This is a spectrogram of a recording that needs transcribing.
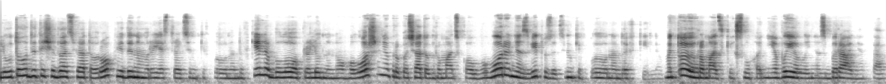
лютого 2025 року в єдиному реєстрі оцінки впливу на довкілля було оприлюднено оголошення про початок громадського обговорення звіту з оцінки впливу на довкілля. Метою громадських слухань є виявлення, збирання та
